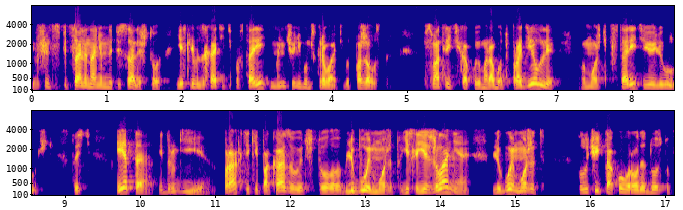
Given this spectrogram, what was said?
и, в общем-то, специально на нем написали, что если вы захотите повторить, мы ничего не будем скрывать. Вот, пожалуйста, посмотрите, какую мы работу проделали, вы можете повторить ее или улучшить. То есть это и другие практики показывают, что любой может, если есть желание, любой может получить такого рода доступ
